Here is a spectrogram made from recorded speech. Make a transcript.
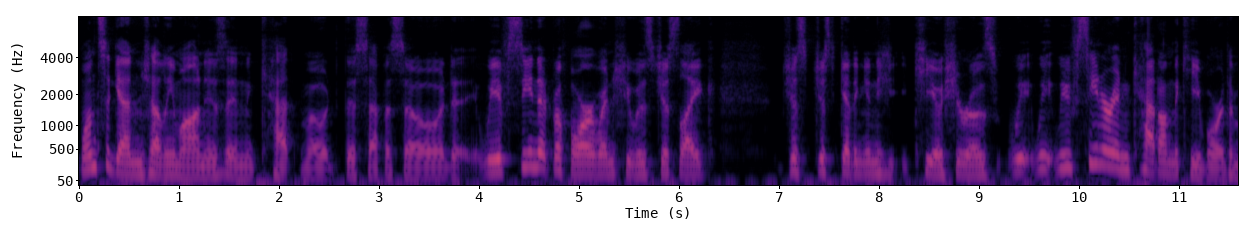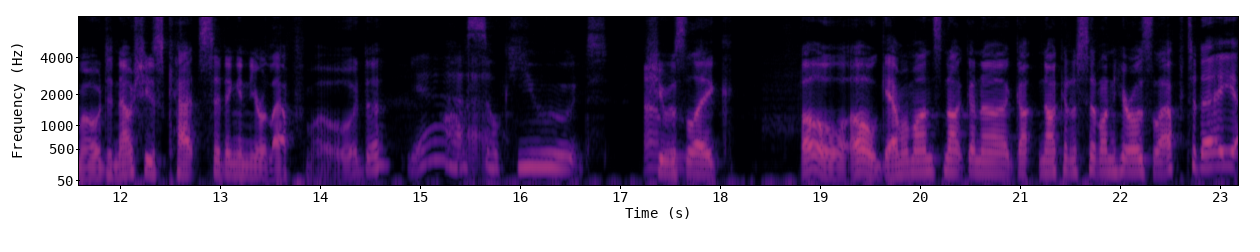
Once again, Jellymon is in cat mode this episode. We've seen it before when she was just like just just getting in Kiyoshiro's we, we we've seen her in cat on the keyboard mode, and now she's cat sitting in your lap mode. yeah. Oh, so cute. she was like Oh, oh, Gammamon's not gonna go- not gonna sit on Hero's lap today.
